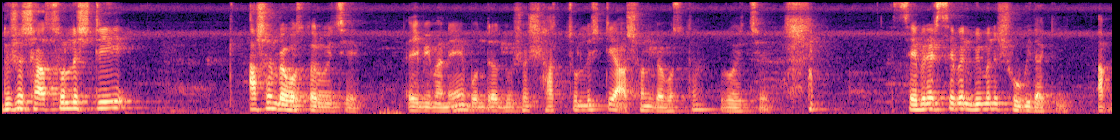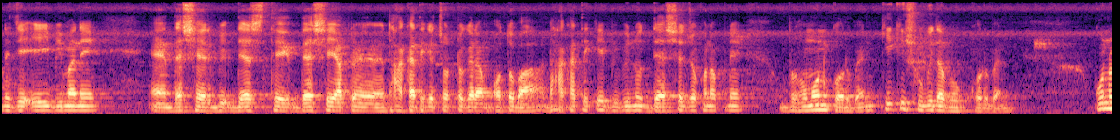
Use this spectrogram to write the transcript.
দুশো সাতচল্লিশটি আসন ব্যবস্থা রয়েছে। এই বিমানে বন্ধুরা দুশো সাতচল্লিশটি আসন ব্যবস্থা রয়েছে। সেভেন এইট সেভেন বিমানের সুবিধা কী? আপনি যে এই বিমানে দেশের দেশ থেকে দেশে আপনি ঢাকা থেকে চট্টগ্রাম অথবা ঢাকা থেকে বিভিন্ন দেশে যখন আপনি ভ্রমণ করবেন, কি কি সুবিধা ভোগ করবেন? কোনো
